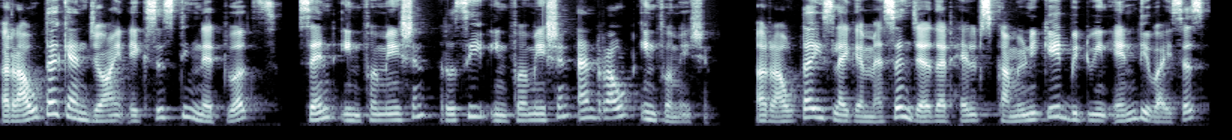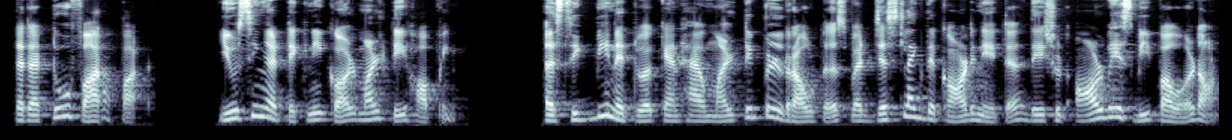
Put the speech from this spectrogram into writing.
A router can join existing networks send information, receive information, and route information. A router is like a messenger that helps communicate between end devices that are too far apart, using a technique called multi hopping. A ZigBee network can have multiple routers, but just like the coordinator, they should always be powered on.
